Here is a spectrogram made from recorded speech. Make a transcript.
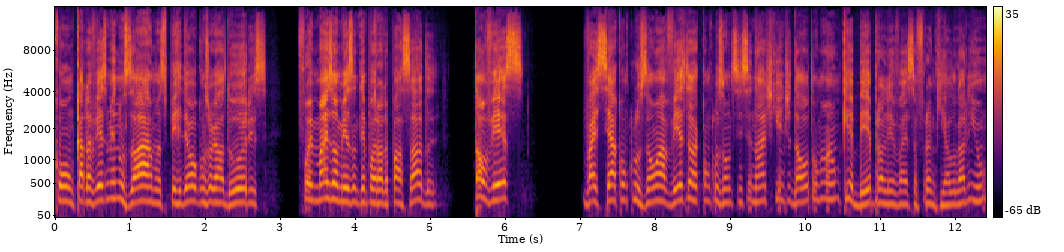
com cada vez menos armas, perdeu alguns jogadores, foi mais ou menos na temporada passada, talvez vai ser a conclusão, a vez da conclusão de Cincinnati, que Andy Dalton não é um QB para levar essa franquia a lugar nenhum,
